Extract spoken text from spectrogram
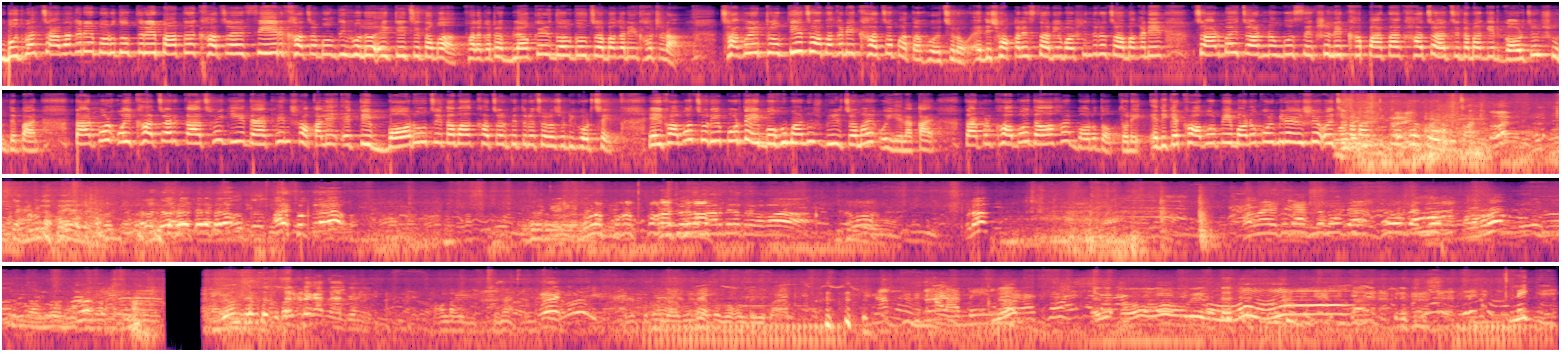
বুধবার চা বাগানের বড় দপ্তরের পাতা খাঁচায় ফের খাঁচাবন্দি হলো একটি চিতাবাঘ। ফালাকাটা ব্লকের দলগল চা বাগানের ঘটনা। ছাগলের টোপ দিয়ে চা বাগানে খাঁচা পাতা হয়েছিল। এদিন সকালে স্থানীয় বাসিন্দারা চা বাগানের চার বাই চার নম্বর সেকশনে পাতা খাঁচা চিতাবাঘের গর্জন শুনতে পান। তারপর ওই খাঁচার কাছে গিয়ে দেখেন সকালে একটি বড় চিতাবাঘ খাঁচার ভেতরে ছোটাছুটি করছে। এই খবর ছড়িয়ে পড়তেই বহু মানুষ ভিড় জমায় ওই এলাকায়। তারপর খবর দেওয়া হয় বড় দপ্তরে। এদিকে খবর পেয়ে বনকর্মীরা এসে ওই চিতাবাঘটিকে উদ্ধার করে নিয়ে যান আরে শক্তি লাগাও মারবে না তোরা বাবা ওটা Leg.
